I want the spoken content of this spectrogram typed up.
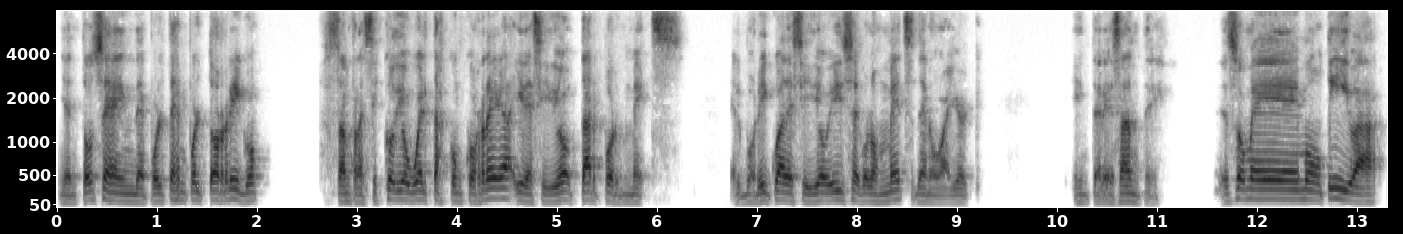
Y entonces en deportes en Puerto Rico, San Francisco dio vueltas con Correa y decidió optar por Mets. El Boricua decidió irse con los Mets de Nueva York. Interesante. Eso me motiva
